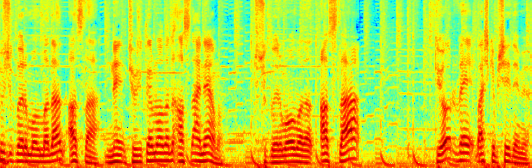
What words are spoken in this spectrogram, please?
çocuklarım olmadan asla. Ne çocuklarım olmadan asla ne ama? Çocuklarım olmadan asla diyor ve başka bir şey demiyor.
